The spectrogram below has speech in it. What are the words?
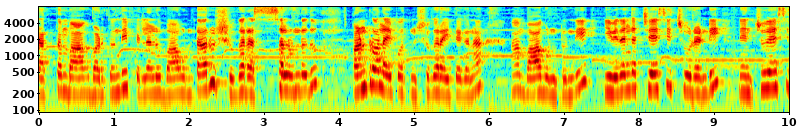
రక్తం బాగుపడుతుంది పిల్లలు బాగుంటారు. షుగర్ అస్సలు ఉండదు. కంట్రోల్ అయిపోతుంది. షుగర్ అయితే గన బాగుంటుంది. ఈ విధంగా చేసి చూడండి. నేను చూసి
